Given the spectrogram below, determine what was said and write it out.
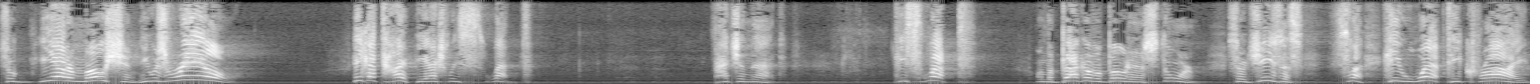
So he had emotion. He was real. He got tired. He actually slept. Imagine that. He slept on the back of a boat in a storm. So Jesus slept. He wept. He cried.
